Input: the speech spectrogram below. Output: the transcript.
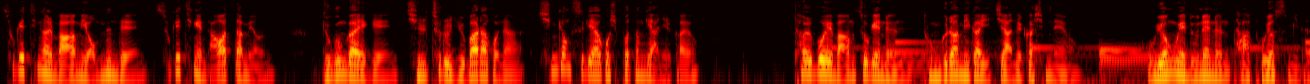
소개팅할 마음이 없는데 소개팅에 나왔다면 누군가에게 질투를 유발하거나 신경쓰게 하고 싶었던 게 아닐까요? 털보의 마음속에는 동그라미가 있지 않을까 싶네요. 우영우의 눈에는 다 보였습니다.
